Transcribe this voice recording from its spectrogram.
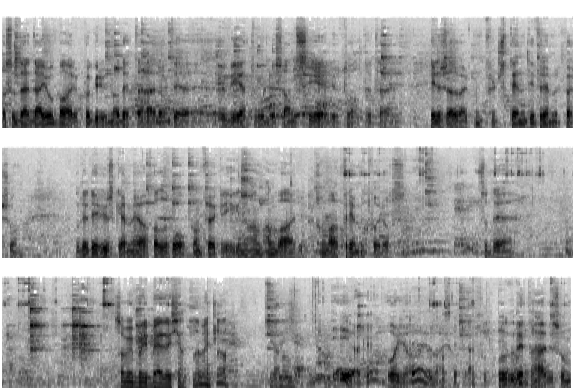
Altså, det, det er jo bare pga. dette her at jeg vet hvordan han ser ut og alt dette her. Ellers hadde jeg vært en fullstendig fremmed person. Og det, det husker jeg med i hvert fall Håkon før krigen. og Han, han, var, han var fremmed for oss. Så det Så vi blir bedre kjent med dem, egentlig? da? Gjennom Det gjør du jo. Oh, ja, Det er jo ja, ganske klart. Og dette her som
